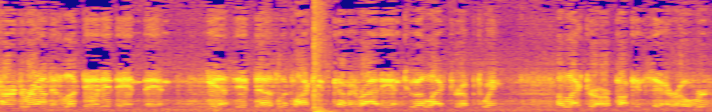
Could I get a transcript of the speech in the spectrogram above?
turned around and looked at it, and, and yes, it does look like it's coming right into Electra, between Electra or Pumpkin Center. Over.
